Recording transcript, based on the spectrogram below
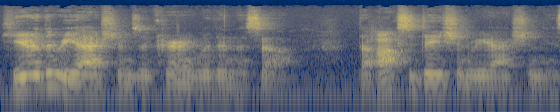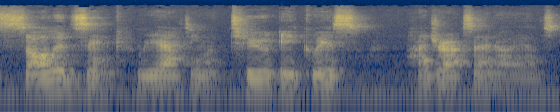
Here are the reactions occurring within the cell. The oxidation reaction is solid zinc reacting with two aqueous hydroxide ions.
